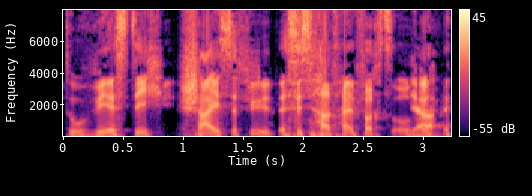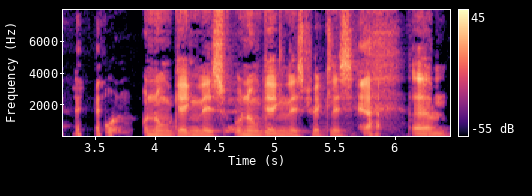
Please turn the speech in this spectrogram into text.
du wirst dich scheiße fühlen. Es ist halt einfach so. Ja, Un unumgänglich, unumgänglich, wirklich. Ähm,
